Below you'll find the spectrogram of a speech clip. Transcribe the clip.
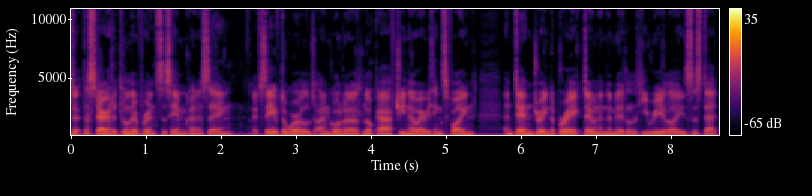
The, the start of Deliverance is him kind of saying, "I've saved the world. I'm going to look after you now. Everything's fine." And then during the breakdown in the middle, he realizes that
